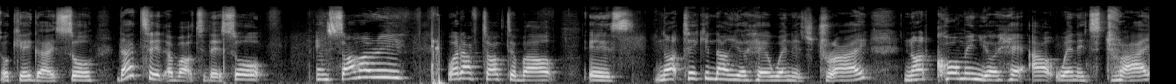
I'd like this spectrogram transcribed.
Okay guys so that's it about today. So in summary what i've talked about is not taking down your hair when it's dry, not combing your hair out when it's dry,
